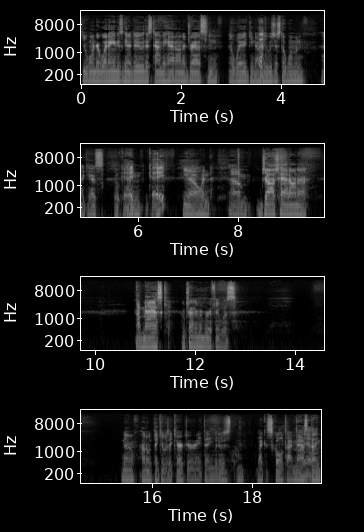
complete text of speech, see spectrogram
you wonder what Andy's going to do, this time he had on a dress and a wig, you know, he was just a woman, I guess, Okay. And- okay. you know, and, um, Josh had on a, a mask. I'm trying to remember if it was, no, I don't think it was a character or anything, but it was like a skull type mask Yeah. thing.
